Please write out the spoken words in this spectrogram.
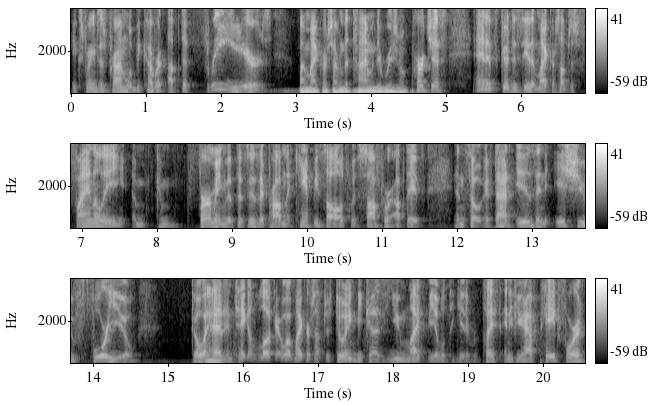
experiences Prime will be covered up to three years by Microsoft from the time of the original purchase. And it's good to see that Microsoft is finally um, confirming that this is a problem that can't be solved with software updates. And so, if that is an issue for you, go ahead and take a look at what Microsoft is doing because you might be able to get it replaced. And if you have paid for it,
